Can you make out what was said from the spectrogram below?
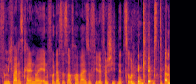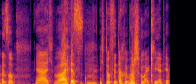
für mich war das keine neue Info, dass es auf Hawaii so viele verschiedene Zonen gibt. Da mir so, ja, ich weiß, ich durfte darüber schon mal Kli-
